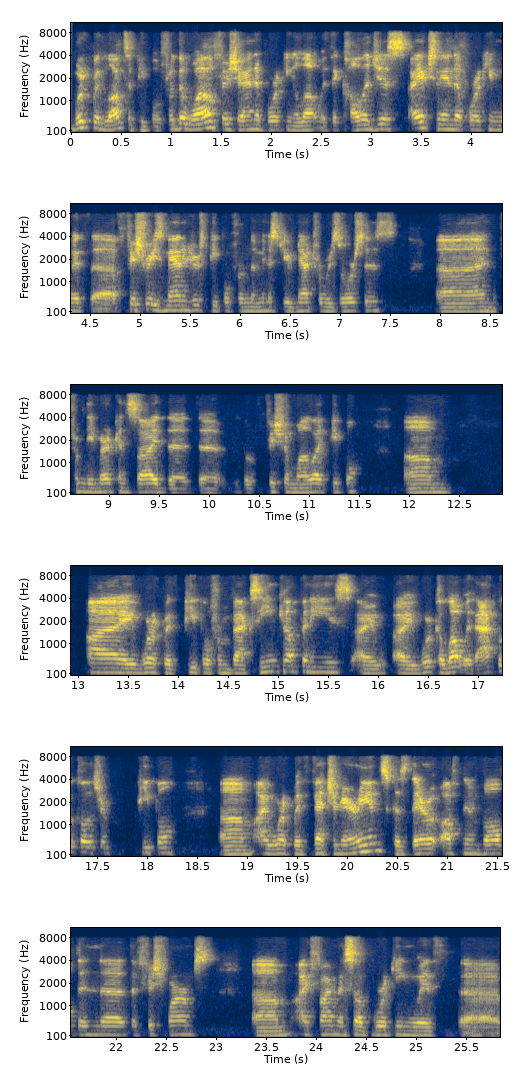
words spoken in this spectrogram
work with lots of people. For the wild fish, I end up working a lot with ecologists. I actually end up working with uh, fisheries managers, people from the Ministry of Natural Resources, uh, and from the American side, the, the, the fish and wildlife people. Um, I work with people from vaccine companies. I, I work a lot with aquaculture people. Um, I work with veterinarians because they're often involved in the, the fish farms. Um, I find myself working with uh,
